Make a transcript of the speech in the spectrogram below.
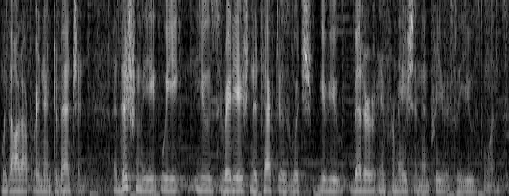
without operating intervention. Additionally, we used radiation detectors which give you better information than previously used ones.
